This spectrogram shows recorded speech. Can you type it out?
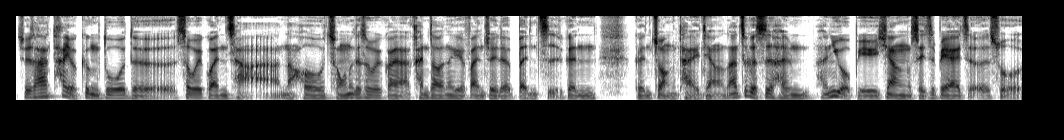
所以他他有更多的社会观察，然后从那个社会观察看到那个犯罪的本质跟。跟状态这样，那这个是很很有别于像谁是被害者所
